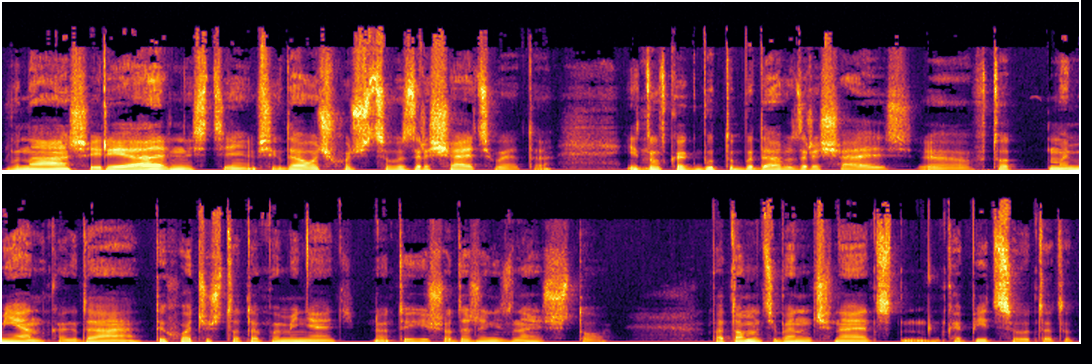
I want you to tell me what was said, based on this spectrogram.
в нашей реальности, всегда очень хочется возвращать в это. И тут как будто бы, да, возвращаясь э, в тот момент, когда ты хочешь что-то поменять, но ты еще даже не знаешь, что. Потом у тебя начинает копиться вот этот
